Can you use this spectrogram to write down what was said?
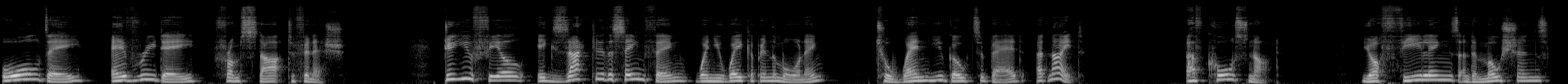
all day, every day, from start to finish? Do you feel exactly the same thing when you wake up in the morning to when you go to bed at night? Of course not. Your feelings and emotions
